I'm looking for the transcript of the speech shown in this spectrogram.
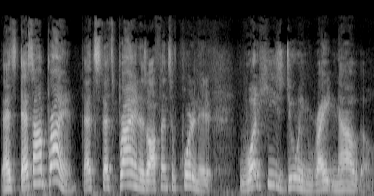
That's that's on Brian. That's that's Brian as offensive coordinator. What he's doing right now, though,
